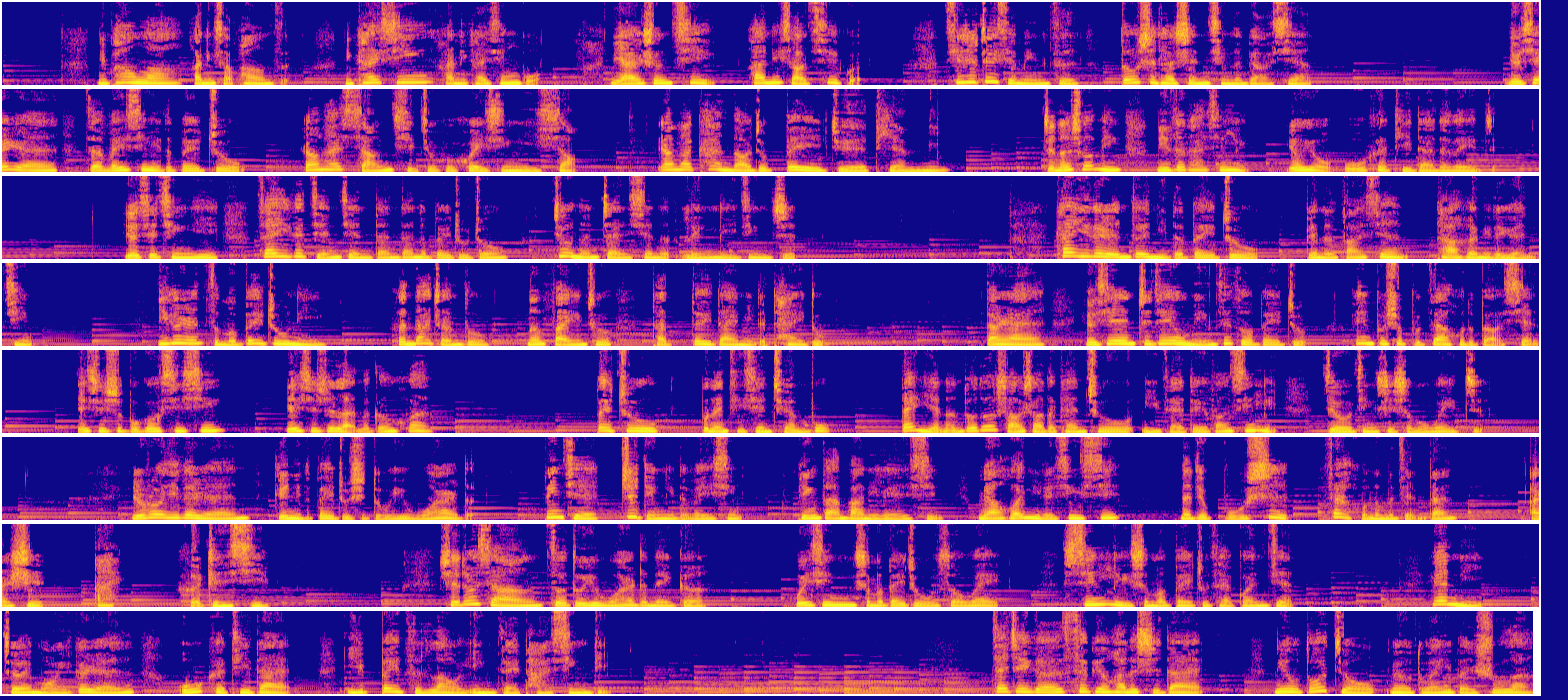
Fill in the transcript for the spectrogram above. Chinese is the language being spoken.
你胖了喊你小胖子，你开心喊你开心果，你爱生气喊你小气鬼。其实这些名字都是他深情的表现。有些人在微信里的备注，让他想起就会会心一笑，让他看到就倍觉甜蜜。只能说明你在他心里拥有无可替代的位置。有些情谊，在一个简简单单的备注中就能展现的淋漓尽致。看一个人对你的备注，便能发现他和你的远近。一个人怎么备注你，很大程度能反映出他对待你的态度。当然，有些人直接用名字做备注，并不是不在乎的表现，也许是不够细心。也许是懒得更换，备注不能体现全部，但也能多多少少的看出你在对方心里究竟是什么位置。如若一个人给你的备注是独一无二的，并且置顶你的微信，频繁把你联系，秒回你的信息，那就不是在乎那么简单，而是爱和珍惜。谁都想做独一无二的那个，微信什么备注无所谓。心里什么备注才关键？愿你成为某一个人无可替代，一辈子烙印在他心底。在这个碎片化的时代，你有多久没有读完一本书了？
